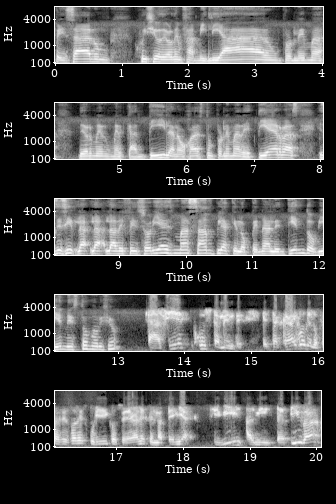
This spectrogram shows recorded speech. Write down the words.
pensar un juicio de orden familiar, un problema de orden mercantil, a lo mejor hasta un problema de tierras. Es decir, la, la, la defensoría es más amplia que lo penal. ¿Entiendo bien esto, Mauricio? Así es, justamente. Está a cargo de los asesores jurídicos federales en materia civil, administrativa,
